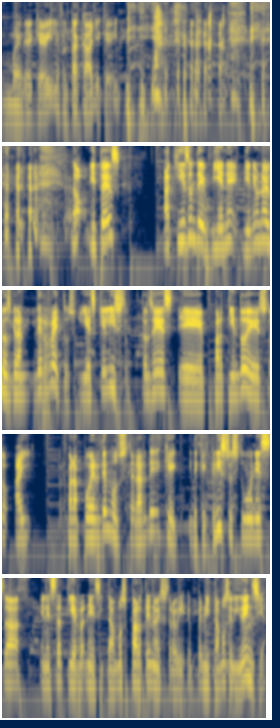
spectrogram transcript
Bueno, eh, Kevin, le falta calle, Kevin. no, y entonces aquí es donde viene, viene uno de los grandes retos y es que listo. Entonces, eh, partiendo de esto, hay para poder demostrar de que, de que Cristo estuvo en esta, en esta tierra, necesitamos parte de nuestra vi- necesitamos evidencia.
